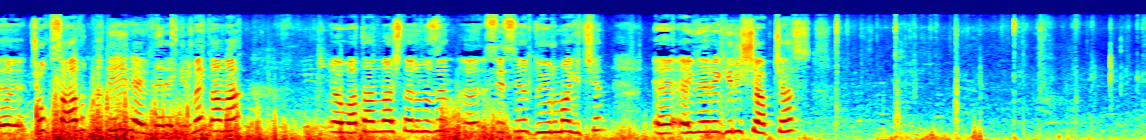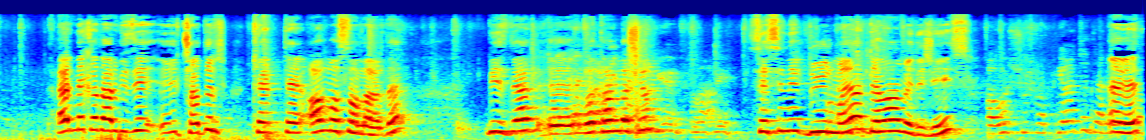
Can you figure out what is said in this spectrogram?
e, çok sağlıklı değil evlere girmek ama e, vatandaşlarımızın e, sesini duyurmak için evlere giriş yapacağız. Her ne kadar bizi çadır kentte almasalar da bizler vatandaşın sesini duyurmaya devam edeceğiz. Evet.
